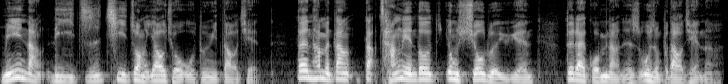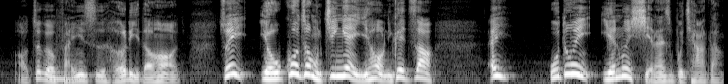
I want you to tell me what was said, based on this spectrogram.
民进党理直气壮要求吴敦义道歉，但是他们当当常年都用羞辱的语言对待国民党人士，为什么不道歉呢？哦，这个反应是合理的哈。所以有过这种经验以后，你可以知道，哎。吴敦义言论显然是不恰当，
